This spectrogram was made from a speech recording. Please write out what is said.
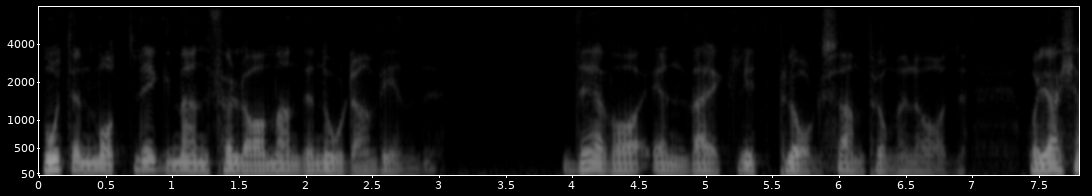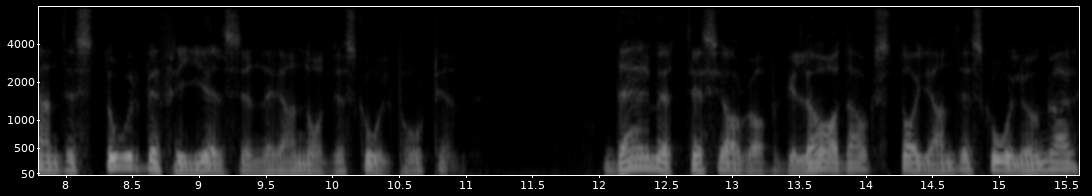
mot en måttlig men förlamande nordanvind. Det var en verkligt plågsam promenad och jag kände stor befrielse när jag nådde skolporten. Där möttes jag av glada och stojande skolungar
